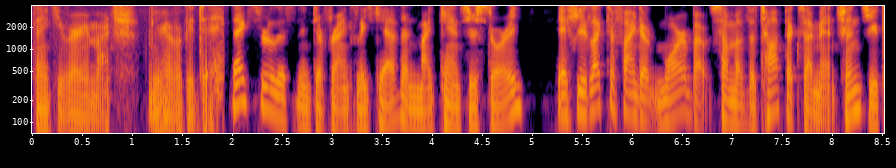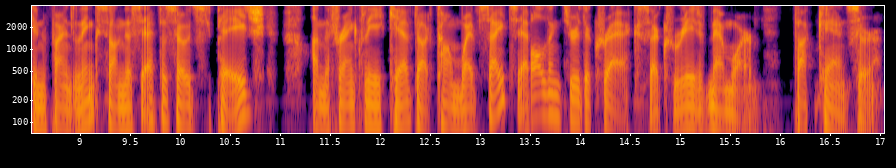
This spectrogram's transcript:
Thank you very much. You have a good day. Thanks for listening to Frankly Kev and my cancer story. If you'd like to find out more about some of the topics I mentioned, you can find links on this episode's page on the franklykev.com website. at Falling Through the Cracks, a creative memoir. Fuck cancer.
